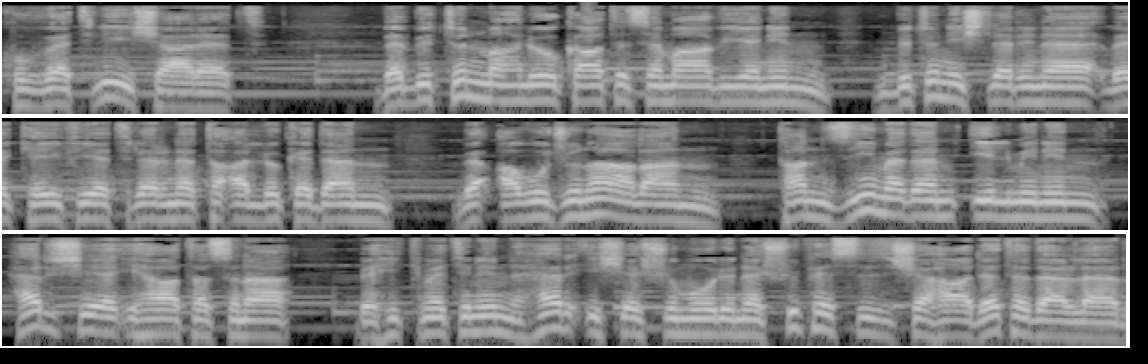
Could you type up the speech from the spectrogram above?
kuvvetli işaret ve bütün mahlukatı semaviyenin bütün işlerine ve keyfiyetlerine taalluk eden ve avucuna alan, tanzim eden ilminin her şeye ihatasına ve hikmetinin her işe şumulüne şüphesiz şehadet ederler.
